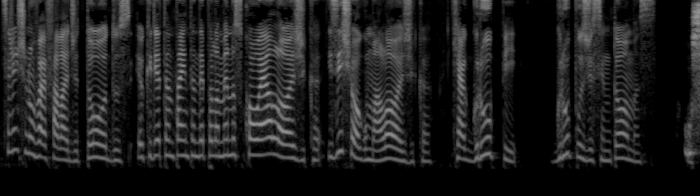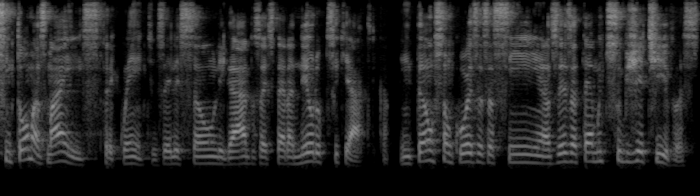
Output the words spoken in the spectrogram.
Se a gente não vai falar de todos, eu queria tentar entender pelo menos qual é a lógica. Existe alguma lógica que agrupe grupos de sintomas? Os sintomas mais frequentes, eles são ligados à esfera neuropsiquiátrica. Então, são coisas assim, às vezes até muito subjetivas.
